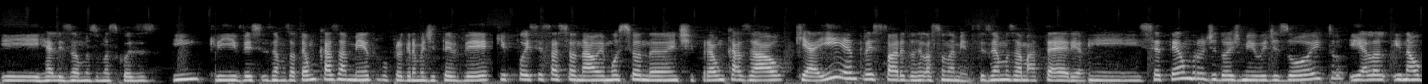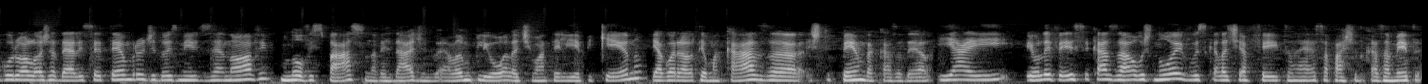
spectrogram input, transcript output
e realizamos umas coisas incríveis. Fizemos até um casamento pro programa de TV, que foi sensacional, emocionante, para um casal, que aí entra a história do relacionamento. Fizemos a matéria em setembro de 2018 e ela inaugurou a loja dela em setembro de 2019, um novo espaço, na verdade, ela ampliou, ela tinha um ateliê pequeno e agora ela tem uma casa estupenda, a casa dela dela. E aí eu levei esse casal, os noivos que ela tinha feito, né, essa parte do casamento,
